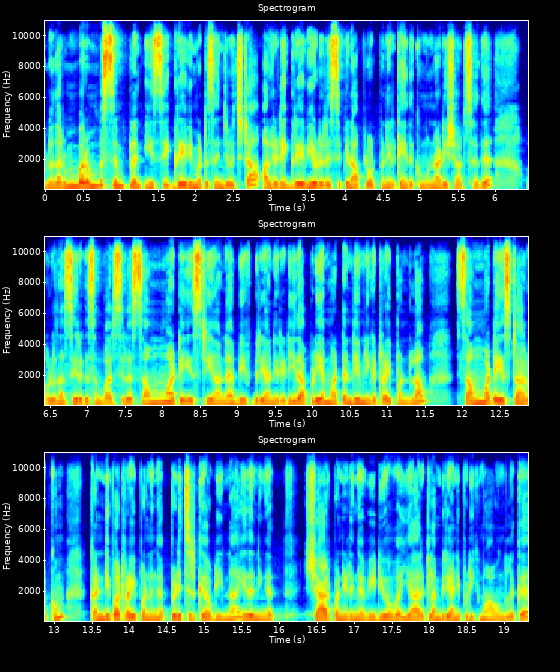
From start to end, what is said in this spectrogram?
அவ்வளோதான் ரொம்ப ரொம்ப சிம்பிள் அண்ட் ஈஸி கிரேவி மட்டும் செஞ்சு வச்சுட்டா ஆல்ரெடி கிரேவியோட ரெசிபி நான் அப்லோட் பண்ணியிருக்கேன். இதுக்கு முன்னாடி ஷார்ட்ஸ் அது. அவ்வளோதான் சீரக சம்பாரிசியில் செம்ம டேஸ்டியான பீஃப் பிரியாணி ரெடி இது அப்படியே மட்டன்லேயும் நீங்கள் ட்ரை பண்ணலாம். செம்ம டேஸ்ட்டாக இருக்கும். கண்டிப்பாக ட்ரை பண்ணுங்கள் பிடிச்சிருக்கு அப்படின்னா இதை நீங்கள் ஷேர் பண்ணிவிடுங்க வீடியோவை. யாருக்கெல்லாம் பிரியாணி பிடிக்குமோ அவங்களுக்கு.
